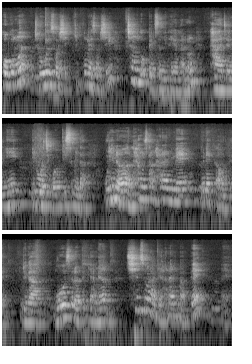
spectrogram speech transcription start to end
복음은 좋은 소식, 기쁨의 소식, 천국 백성이 되어가는 가정이 이루어지고 있습니다. 우리는 항상 하나님의 은혜 가운데 우리가 무엇을 어떻게 하면 친솔하게 하나님 앞에 예,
